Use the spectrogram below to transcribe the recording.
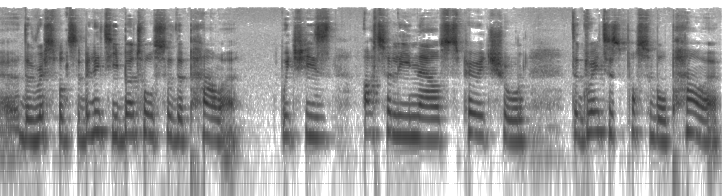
uh, the responsibility, but also the power, which is utterly now spiritual the greatest possible power.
